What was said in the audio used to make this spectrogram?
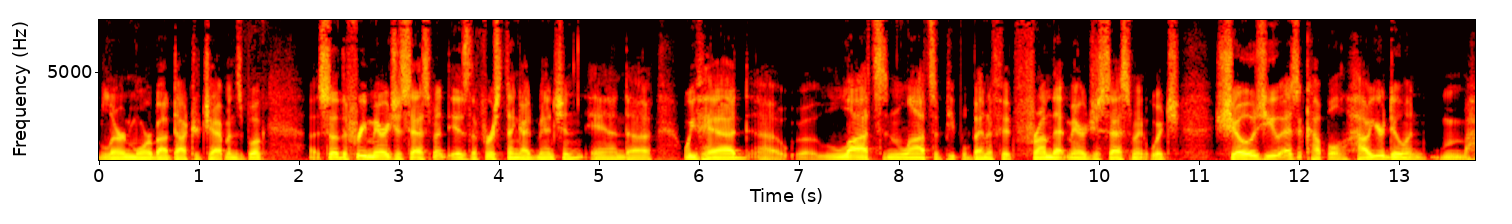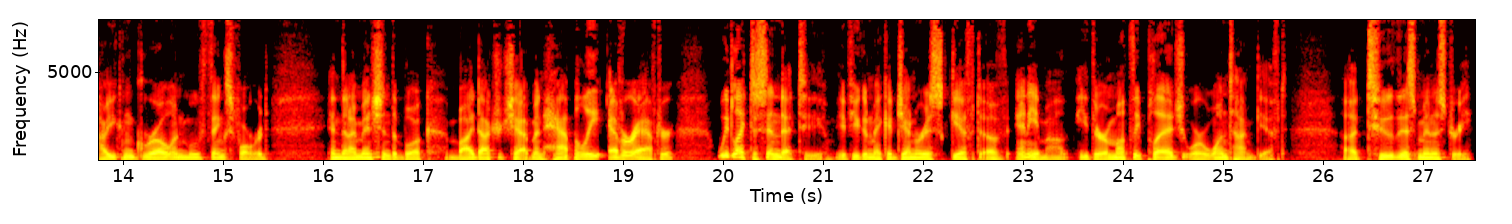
learn more about Dr. Chapman's book. So the free marriage assessment is the first thing I'd mention, and uh, we've had uh, lots and lots of people benefit from that marriage assessment, which shows you as a couple how you're doing, how you can grow and move things forward. And then I mentioned the book by Dr. Chapman, Happily Ever After. We'd like to send that to you if you can make a generous gift of any amount, either a monthly pledge or a one time gift, uh, to this ministry.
